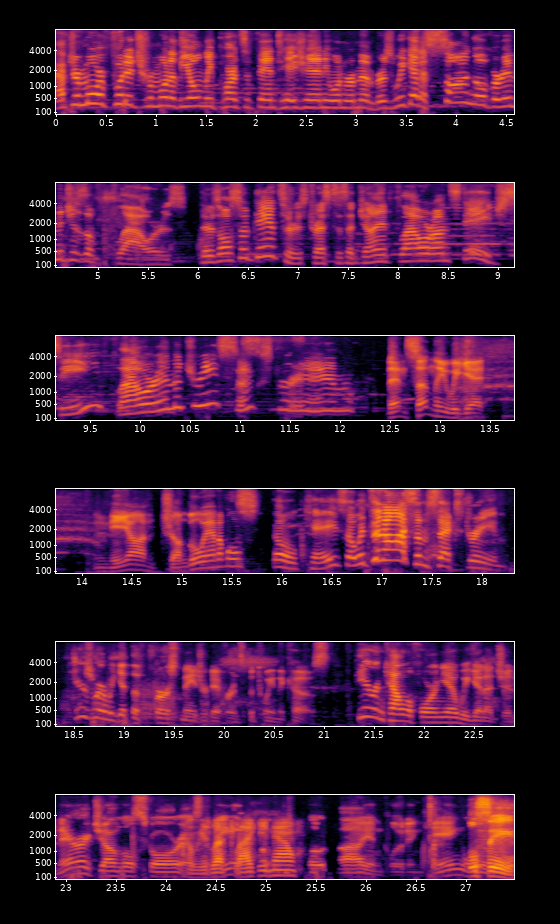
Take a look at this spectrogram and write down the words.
After more footage from one of the only parts of Fantasia anyone remembers, we get a song over images of flowers. There's also dancers dressed as a giant flower on stage. See? Flower imagery? Sex dream. Then suddenly we get neon jungle animals. Okay, so it's an awesome sex dream. Here's where we get the first major difference between the coasts. Here in California, we get a generic jungle score Are as we left laggy now? float by, including King. We'll Louie, see.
